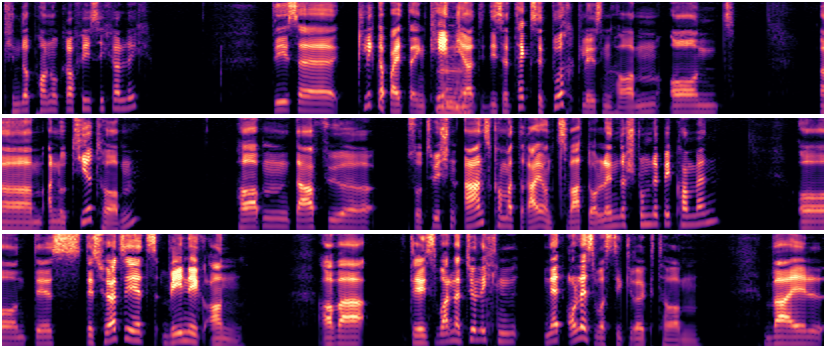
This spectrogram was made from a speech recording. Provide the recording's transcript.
Kinderpornografie sicherlich. Diese Klickarbeiter in Kenia, die diese Texte durchgelesen haben und ähm, annotiert haben, haben dafür so zwischen 1,3 und 2 Dollar in der Stunde bekommen. Und das, das hört sich jetzt wenig an. Aber das war natürlich nicht alles, was die gekriegt haben. Weil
